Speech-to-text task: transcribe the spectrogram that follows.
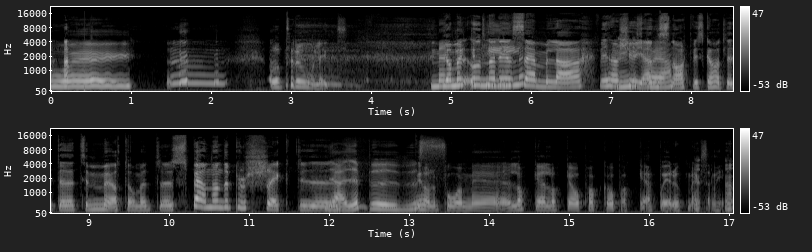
way. Otroligt. Men ja men unna dig en semla. Vi hörs Mm, ju igen jag. snart. Vi ska ha ett litet möte om ett eh, spännande projekt. I, Jajebus. vi håller på med locka, locka och pocka och pocka på er uppmärksamhet. Mm,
